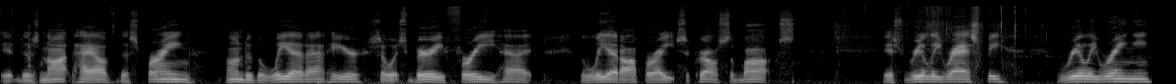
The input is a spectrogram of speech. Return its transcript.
it does not have the spring under the lid out here, so it's very free how it, the lid operates across the box. It's really raspy, really ringy.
